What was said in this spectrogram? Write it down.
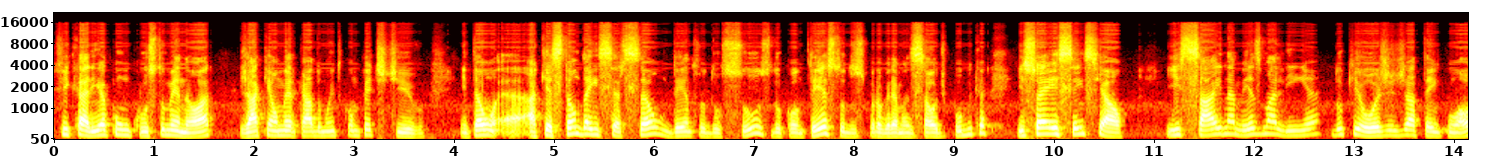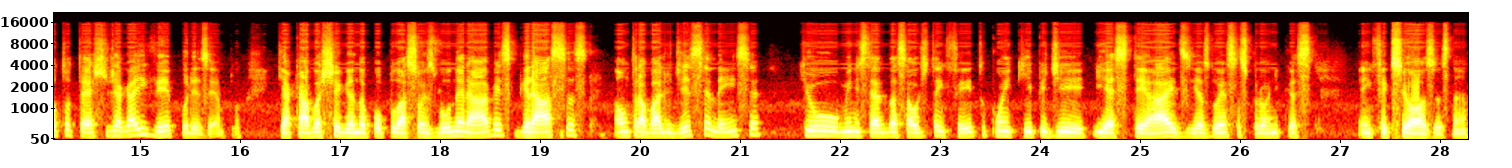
ficaria com um custo menor, já que é um mercado muito competitivo. Então, a questão da inserção dentro do SUS, do contexto dos programas de saúde pública, isso é essencial e sai na mesma linha do que hoje já tem com o autoteste de HIV, por exemplo, que acaba chegando a populações vulneráveis graças a um trabalho de excelência que o Ministério da Saúde tem feito com a equipe de IST AIDS e as doenças crônicas infecciosas, né?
